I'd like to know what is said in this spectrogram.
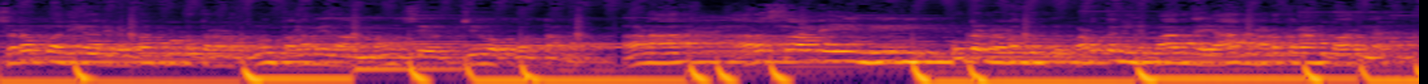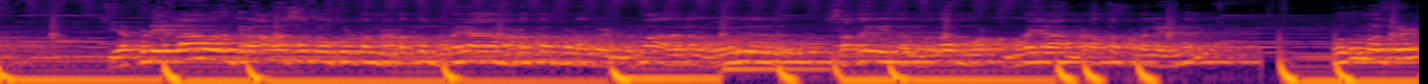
சிறப்பு அதிகாரிகள் தான் கூட்டத்தை நடத்தணும் தலைமை தாங்கணும் ஜிஓ போட்டாங்க. ஆனால் அரசாணையை மீறி கூட்டம் நடந்திருக்கு. படத்தை நீங்கள் பாருங்கள் யார் நடத்துகிறான்னு பாருங்கள் எப்படியெல்லாம் ஒரு கிராம சபை கூட்டம் நடத்த முறையாக நடத்தப்பட வேண்டுமோ அதில் ஒரு சதவீதம் தான் முறையாக நடத்தப்படலைன்னு பொதுமக்கள்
